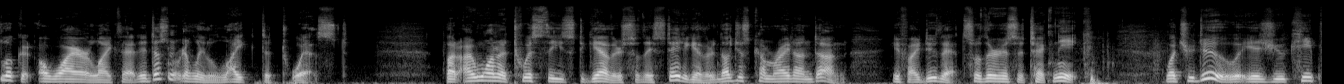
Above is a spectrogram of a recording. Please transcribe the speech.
look at a wire like that, it doesn't really like to twist. But I want to twist these together so they stay together, and they'll just come right undone if I do that. So there is a technique. What you do is you keep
